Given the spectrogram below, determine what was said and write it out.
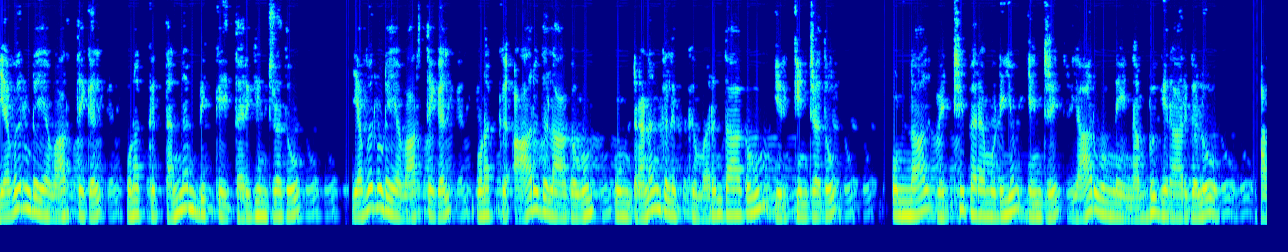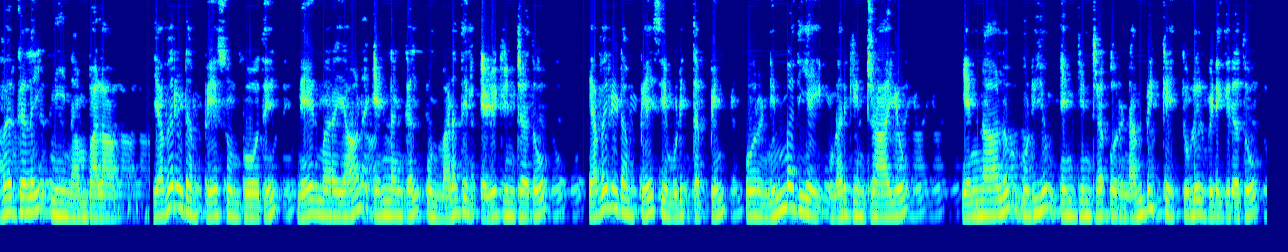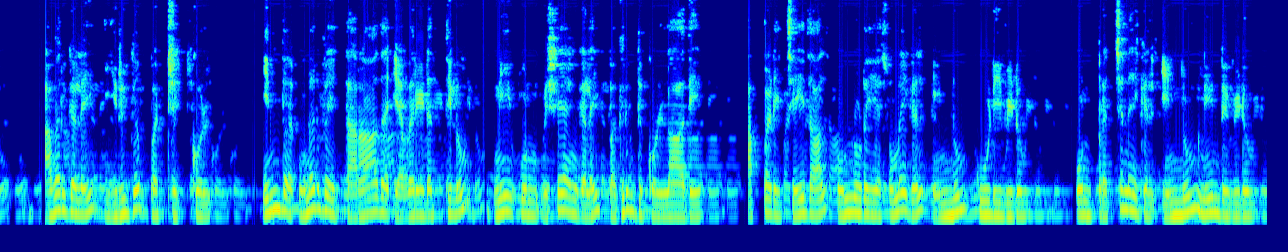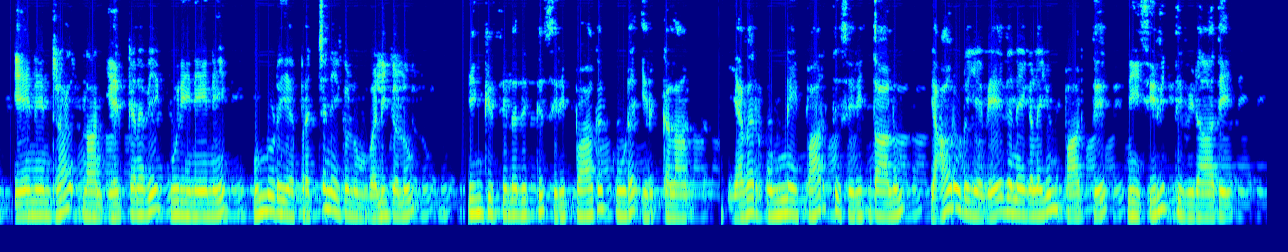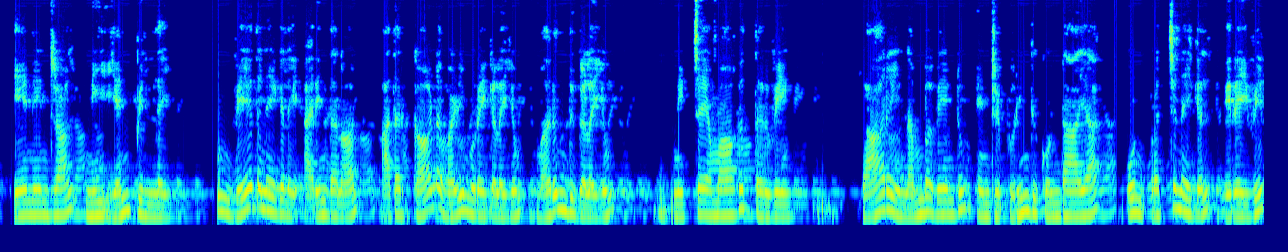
எவருடைய வார்த்தைகள் உனக்கு தன்னம்பிக்கை தருகின்றதோ எவருடைய வார்த்தைகள் உனக்கு ஆறுதலாகவும் உன் ரணங்களுக்கு மருந்தாகவும் இருக்கின்றதோ உன்னால் வெற்றி பெற முடியும் என்று யார் உன்னை நம்புகிறார்களோ அவர்களை நீ நம்பலாம். எவரிடம் பேசும்போது நேர்மறையான எண்ணங்கள் உன் மனதில் எழுகின்றதோ எவரிடம் பேசி முடித்த பின் ஒரு நிம்மதியை உணர்கின்றாயோ என்னாலும் முடியும் என்கின்ற ஒரு நம்பிக்கை துளிர் விடுகிறதோ அவர்களை இறுக பற்றிக்கொள். இந்த உணர்வை தராத எவரிடத்திலும் நீ உன் விஷயங்களை பகிர்ந்து கொள்ளாதே. அப்படி செய்தால் உன்னுடைய சுமைகள் இன்னும் கூடிவிடும். உன் பிரச்சனைகள் இன்னும் நீண்டுவிடும். ஏனென்றால் நான் ஏற்கனவே கூறினேனே உன்னுடைய பிரச்சனைகளும் வழிகளும் இங்கு சிலருக்கு சிரிப்பாக கூட இருக்கலாம். எவர் உன்னை பார்த்து சிரித்தாலும் யாருடைய வேதனைகளையும் பார்த்து நீ சிரித்து விடாதே. ஏனென்றால் நீ என் பிள்ளை. உன் வேதனைகளை அறிந்த நான் அதற்கான வழிமுறைகளையும் மருந்துகளையும் நிச்சயமாக தருவேன். யாரை நம்ப வேண்டும் என்று புரிந்து கொண்டாயா? உன் பிரச்சனைகள் விரைவில்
